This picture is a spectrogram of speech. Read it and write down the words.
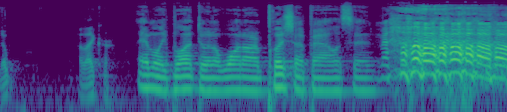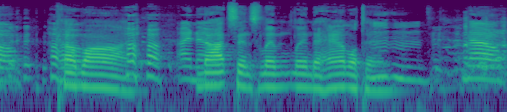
nope. I like her. Emily Blunt doing a one arm push up, Alison. Oh, Come on. I know. Not since Lin- Linda Hamilton no.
